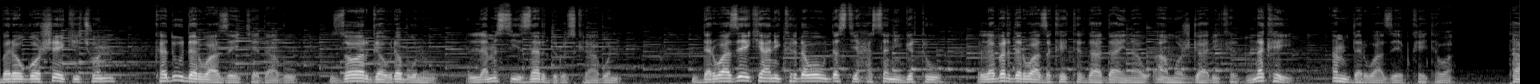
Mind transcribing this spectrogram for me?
بەرەو گۆشەیەکی چون کە دوو دەواازەی تێدا بوو زۆر گەورە بوون و لە مسی زەر دروست کرابوون دەواازەیەکیانی کردەوە و دەستی حەسەنی گرت و لەبەر دەواازەکەی تردا داینا و ئامۆژگاری کرد نەکەی ئەم دەواازەیە بکەیتەوە تا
